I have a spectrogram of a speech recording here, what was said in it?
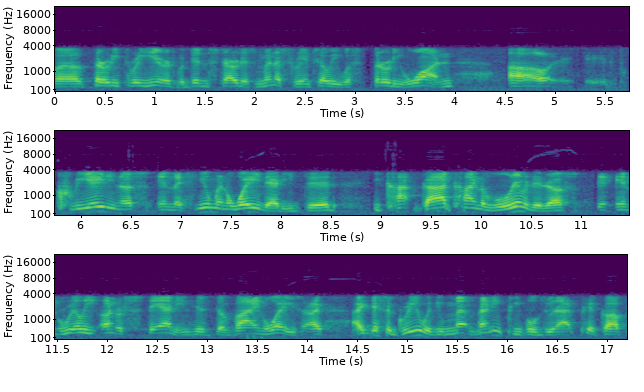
uh, 33 years, but didn't start his ministry until he was 31. Uh, creating us in the human way that he did, he God kind of limited us in, in really understanding his divine ways. I, I disagree with you. Many people do not pick up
